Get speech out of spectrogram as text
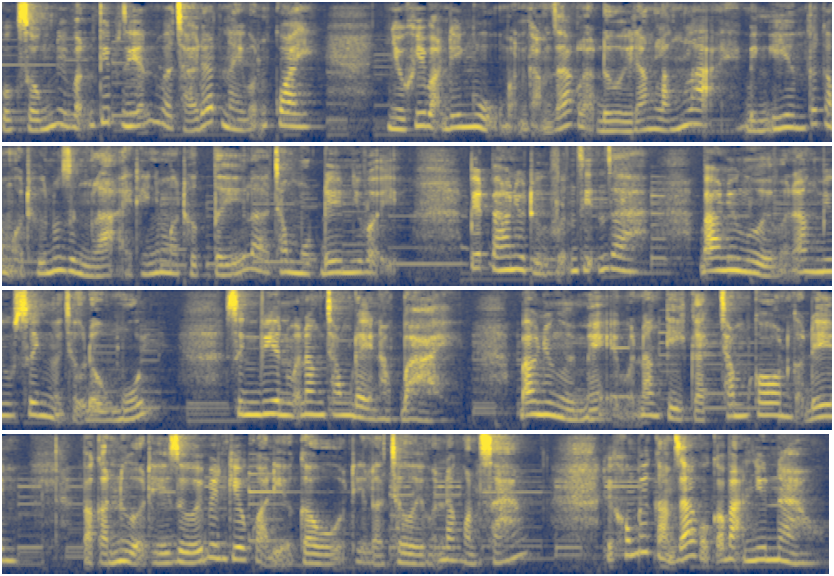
Cuộc sống thì vẫn tiếp diễn và trái đất này vẫn quay. Nhiều khi bạn đi ngủ, bạn cảm giác là đời đang lắng lại, bình yên, tất cả mọi thứ nó dừng lại. Thế nhưng mà thực tế là trong một đêm như vậy, biết bao nhiêu thứ vẫn diễn ra, bao nhiêu người vẫn đang mưu sinh ở chợ đầu mối sinh viên vẫn đang trong đèn học bài. Bao nhiêu người mẹ vẫn đang kỳ cạch chăm con cả đêm. Và cả nửa thế giới bên kia quả địa cầu thì là trời vẫn đang còn sáng. Thì không biết cảm giác của các bạn như nào.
